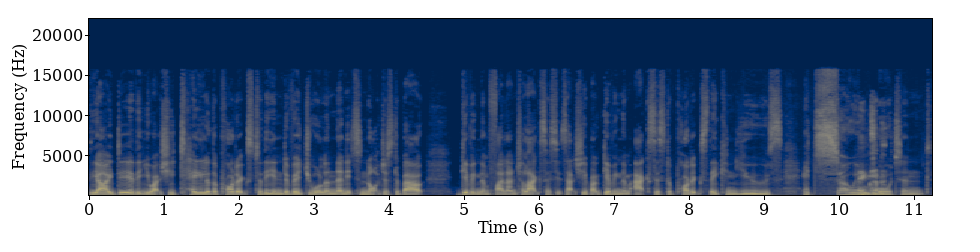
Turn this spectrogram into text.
the idea that you actually tailor the products to the individual, and then it's not just about giving them financial access, it's actually about giving them access to products they can use. It's so important.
